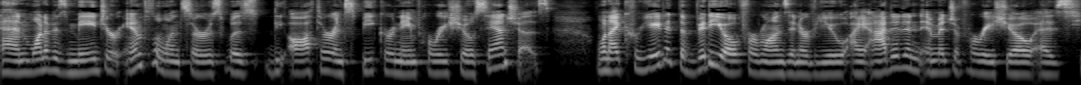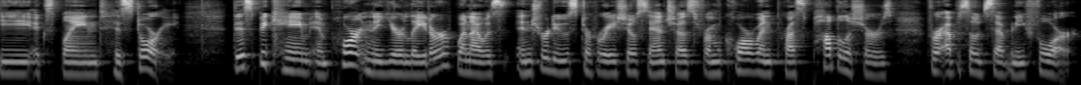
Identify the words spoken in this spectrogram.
And one of his major influencers was the author and speaker named Horacio Sanchez. When I created the video for Ron's interview, I added an image of Horacio as he explained his story. This became important a year later when I was introduced to Horacio Sanchez from Corwin Press Publishers for episode 74.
